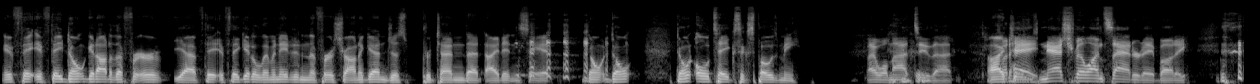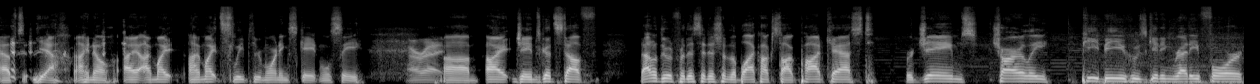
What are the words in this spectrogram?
If they if they don't get out of the first, yeah, if they if they get eliminated in the first round again, just pretend that I didn't say it. don't don't don't old takes expose me. I will not do that. All right, but James. hey, Nashville on Saturday, buddy. Absolutely. Yeah, I know. I, I might I might sleep through morning skate and we'll see. All right. Um, all right, James, good stuff. That'll do it for this edition of the Blackhawks Talk podcast. For James, Charlie, PB, who's getting ready for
